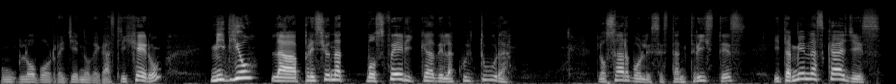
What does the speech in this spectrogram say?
un globo relleno de gas ligero, midió la presión atmosférica de la cultura. Los árboles están tristes y también las calles,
